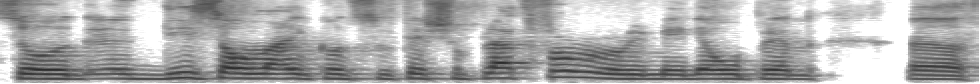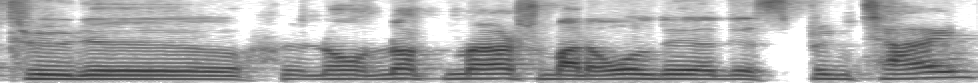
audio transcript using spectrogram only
So th- this online consultation platform will remain open uh, through the no not March but all the the springtime,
